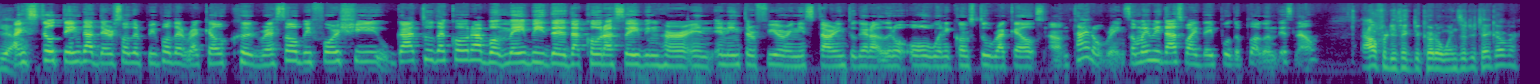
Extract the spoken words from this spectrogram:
Yeah. I still think that there's other people that Raquel could wrestle before she got to Dakota, but maybe the Dakota saving her and, and interfering is starting to get a little old when it comes to Raquel's um, title ring. So maybe that's why they pulled the plug on this now. Alfred, do you think Dakota wins it to take over?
